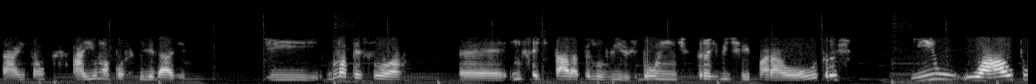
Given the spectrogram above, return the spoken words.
tá? Então, aí uma possibilidade de uma pessoa é, infectada pelo vírus doente transmitir para outras e o, o alto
